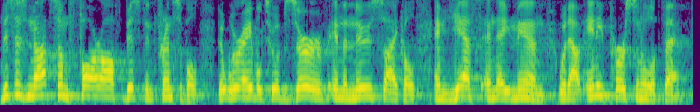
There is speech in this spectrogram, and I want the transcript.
This is not some far off, distant principle that we're able to observe in the news cycle and yes and amen without any personal effect.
